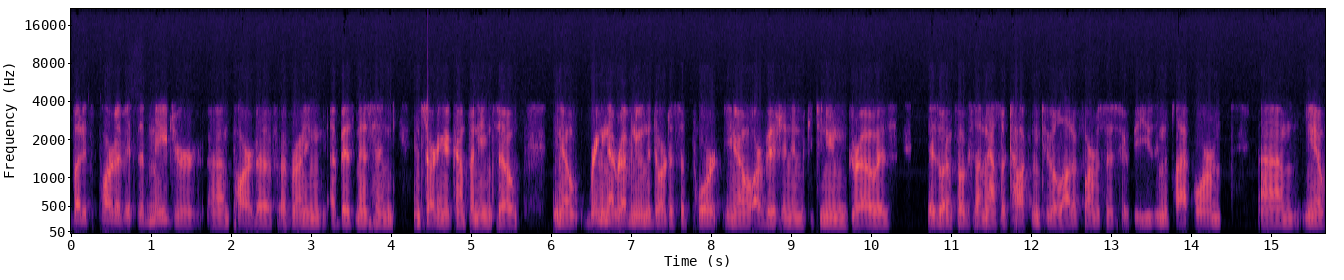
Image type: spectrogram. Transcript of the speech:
but it's part of it's a major um, part of, of running a business and and starting a company. And so, you know, bringing that revenue in the door to support you know our vision and continuing to grow is is what I'm focused on now. So talking to a lot of pharmacists who would be using the platform, um, you know,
